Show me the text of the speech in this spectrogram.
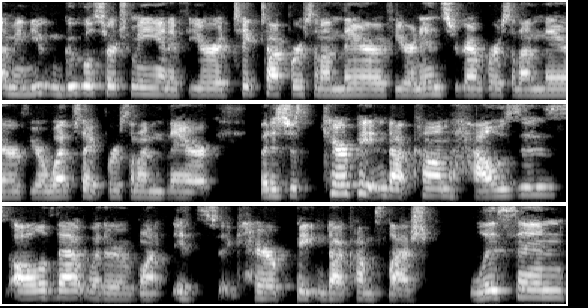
I mean, you can Google search me. And if you're a TikTok person, I'm there. If you're an Instagram person, I'm there. If you're a website person, I'm there. But it's just karapayton.com houses all of that, whether it's karapayton.com slash listen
